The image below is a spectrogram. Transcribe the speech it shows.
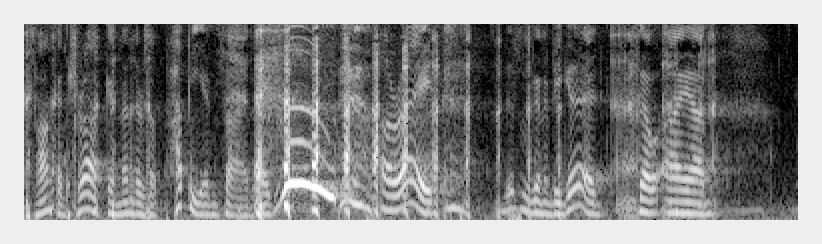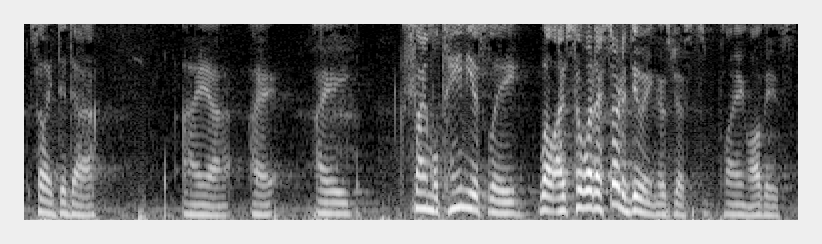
Tonka truck, and then there's a puppy inside. Like, woo! All right, this is going to be good. So I, um, so I did. Uh, I, uh, I, I simultaneously. Well, I, so what I started doing is just playing all these,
